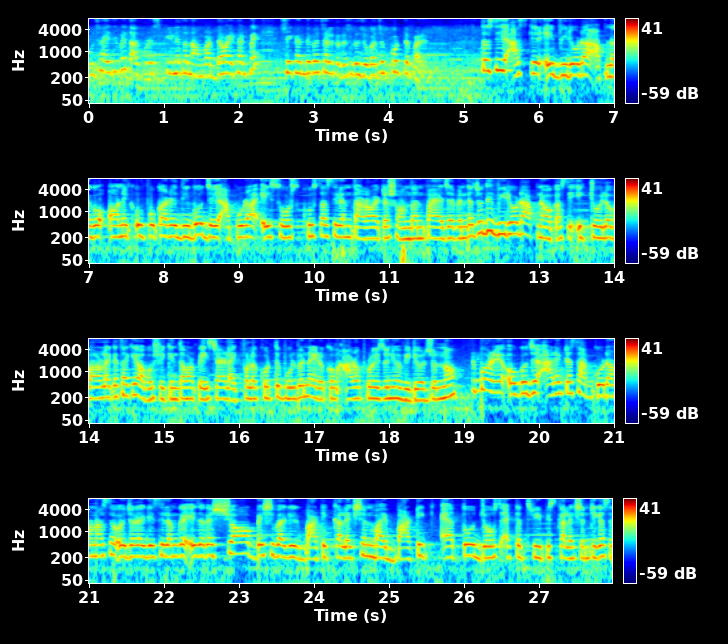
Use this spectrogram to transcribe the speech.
বুঝাই দিবে, তারপরে স্ক্রিনে তো নাম্বার দেওয়াই থাকবে। সেখান থেকেও চাইলে তাদের সাথে যোগাযোগ করতে পারেন। সি আজকের এই ভিডিওটা আপনাকে অনেক উপকারে দিব যে আপুরা এই সোর্স খুঁজতেছিলেন, তারাও একটা সন্ধান পাওয়া যাবেন। যদি ভিডিওটা আপনার কাছে একটু হইলেও ভালো লাগে থাকে, অবশ্যই কিন্তু আমার পেজটা লাইক ফলো করতে ভুলবেন না এরকম আরও প্রয়োজনীয় ভিডিওর জন্য এরপরে ওগো যে আরেকটা সাব গোডাউন আছে, ওই জায়গায় গেছিলাম। এই জায়গায় সব বেশিরভাগই বাটিক কালেকশন বাই বাটিক, এত জোস একটা থ্রি পিস কালেকশন, ঠিক আছে?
